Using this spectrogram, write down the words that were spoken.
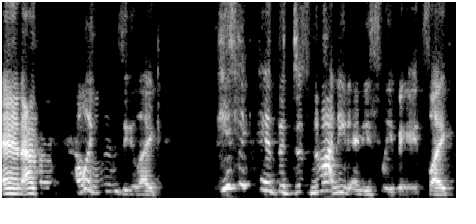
And as I was telling Lindsey, like, he's the kid that does not need any sleep aids. Like,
